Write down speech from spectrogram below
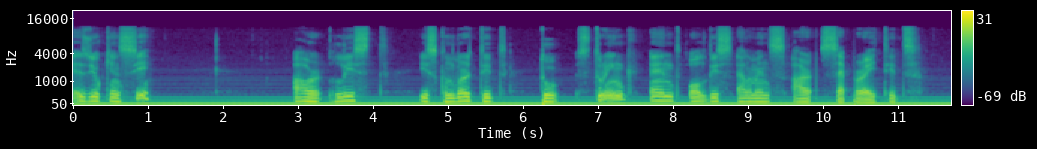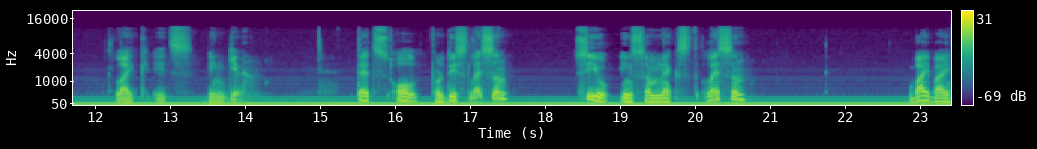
as you can see our list is converted to string and all these elements are separated like it's being given. That's all for this lesson. See you in some next lesson. Bye bye.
